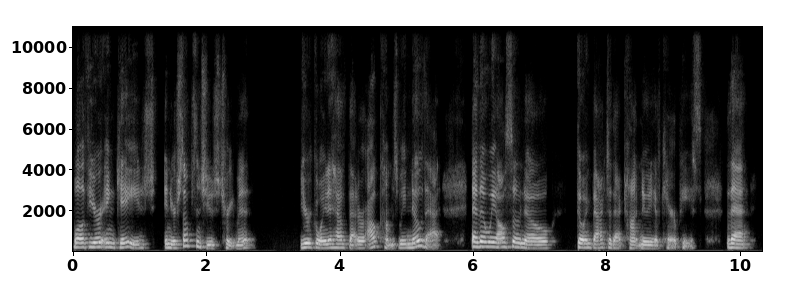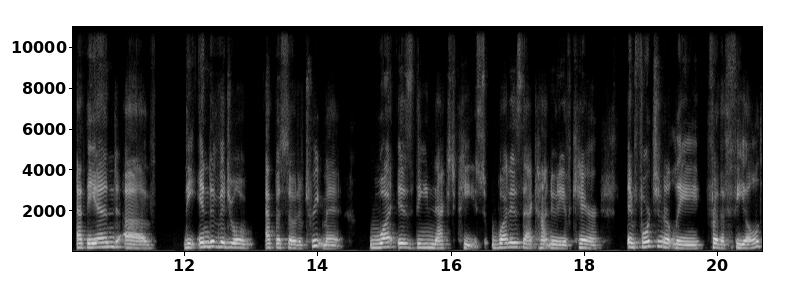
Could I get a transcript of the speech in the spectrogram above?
well, if you're engaged in your substance use treatment, you're going to have better outcomes. We know that. And then we also know, going back to that continuity of care piece, that at the end of the individual episode of treatment, what is the next piece? What is that continuity of care? And fortunately for the field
